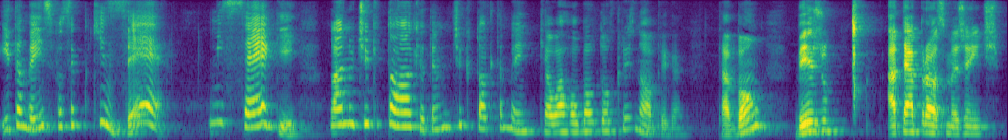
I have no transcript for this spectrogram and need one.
E também, se você quiser, me segue lá no TikTok. Eu tenho um TikTok também, que é o arroba autor Cris Nóbrega. Tá bom? Beijo. Até a próxima, gente.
